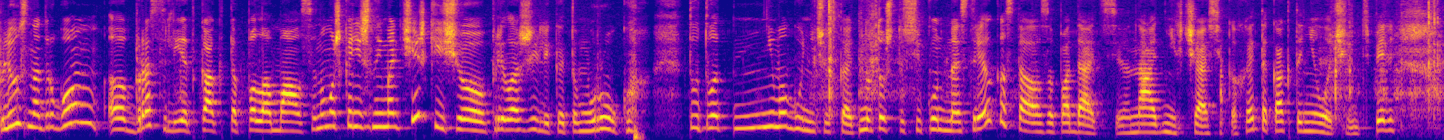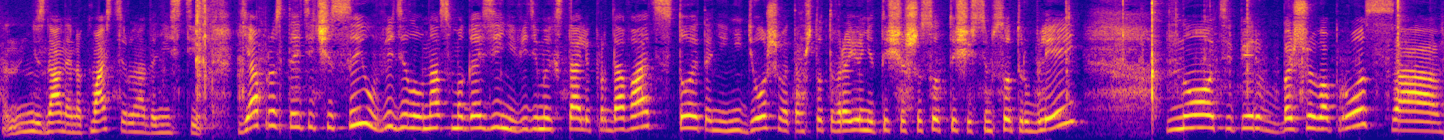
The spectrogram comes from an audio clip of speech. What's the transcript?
Плюс на другом э, браслет как-то поломался. Ну, может, конечно, и мальчишки еще приложили к этому руку. Тут вот не могу ничего сказать. Но то, что секундная стрелка стала западать на одних часиках, это как-то не очень. Теперь, не знаю, наверное, к мастеру надо нести. Я просто эти часы увидела у нас в магазине. Видимо, их стали продавать. Стоят они недешево, там что-то в районе 1600-1700 рублей. Но теперь большой вопрос, а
